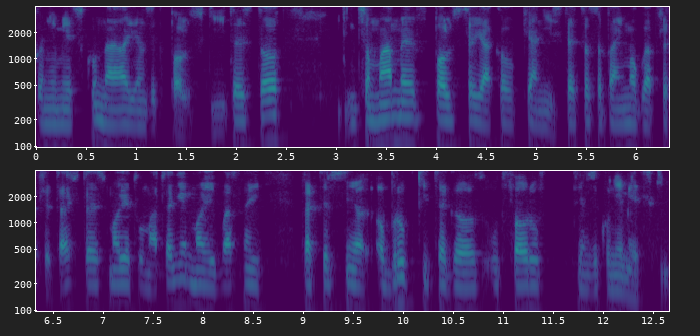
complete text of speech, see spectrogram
po niemiecku na język polski. I to jest to, co mamy w Polsce jako pianistę, to co pani mogła przeczytać, to jest moje tłumaczenie mojej własnej praktycznie obróbki tego utworu w języku niemieckim.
